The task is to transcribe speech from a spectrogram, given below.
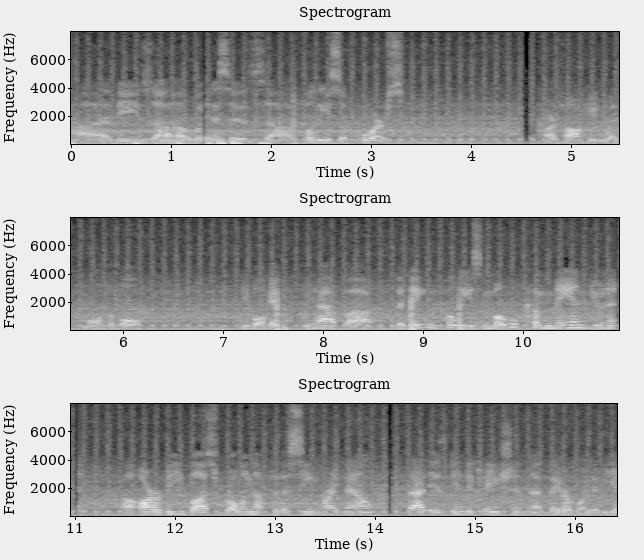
uh, these uh, witnesses. Uh, police, of course, are talking with multiple people. Okay, we have uh, the Dayton Police Mobile Command Unit uh, RV bus rolling up to the scene right now. That is indication that they are going to be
